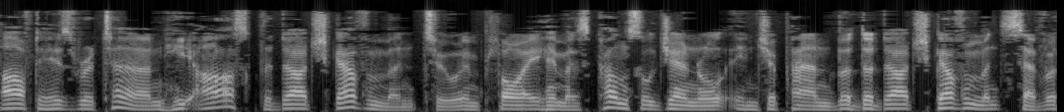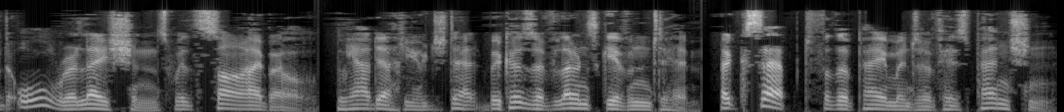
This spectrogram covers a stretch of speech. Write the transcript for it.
After his return he asked the Dutch government to employ him as consul general in Japan but the Dutch government severed all relations with Siebold, who had a huge debt because of loans given to him, except for the payment of his pension.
